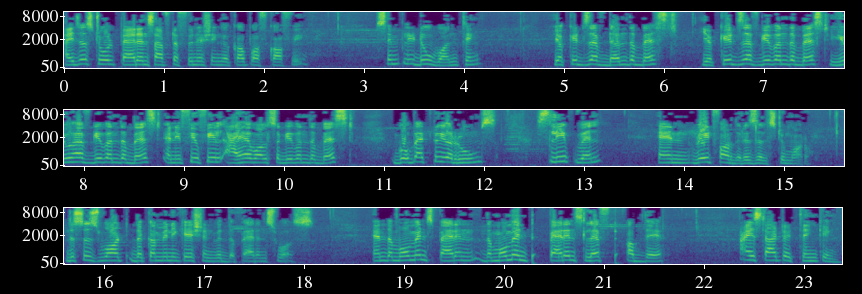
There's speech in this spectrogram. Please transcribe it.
I just told parents after finishing a cup of coffee, simply do one thing. Your kids have done the best. Your kids have given the best. You have given the best. And if you feel I have also given the best, go back to your rooms, sleep well, and wait for the results tomorrow. This is what the communication with the parents was. And the moments parent, the moment parents left up there, I started thinking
